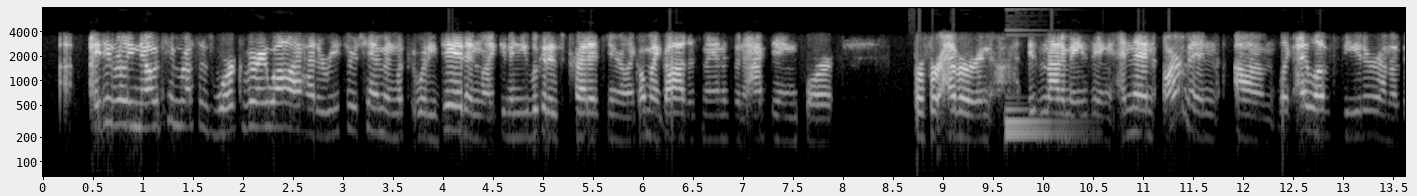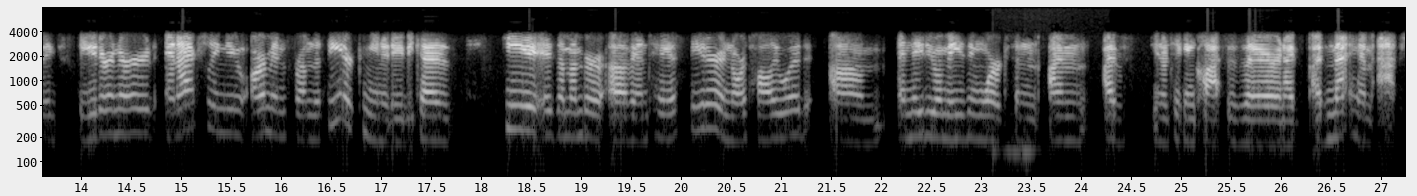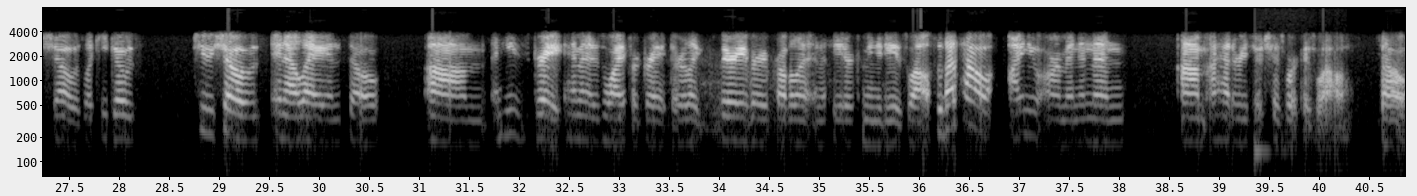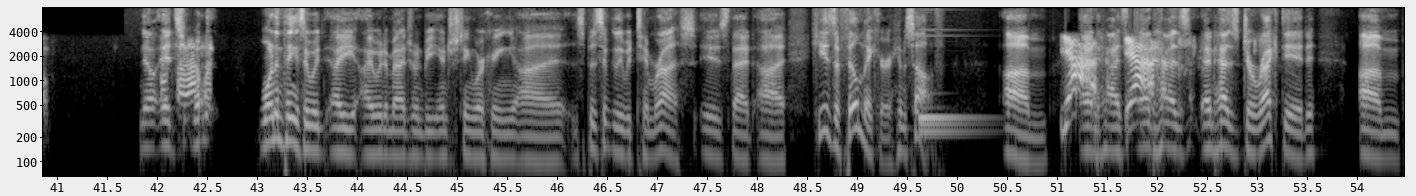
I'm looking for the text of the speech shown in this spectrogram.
I didn't really know Tim Russ's work very well. I had to research him and look at what he did, and like, and then you look at his credits, and you're like, oh my god, this man has been acting for for forever, and isn't that amazing? And then Armin, um, like I love theater. I'm a big theater nerd, and I actually knew Armin from the theater community because he is a member of Antaeus Theater in North Hollywood, um, and they do amazing works. And I'm I've you know taken classes there, and I've I've met him at shows. Like he goes to shows in LA, and so um, and he's great. Him and his wife are great. They're like very very prevalent in the theater community as well. So that's how I knew Armin, and then um, I had to research his work as well. So No, it's one, one of the things that would I, I would imagine would be interesting working uh, specifically with Tim Russ is that uh, he is a filmmaker himself. Um, Yeah, and has yeah. and has and has directed um,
